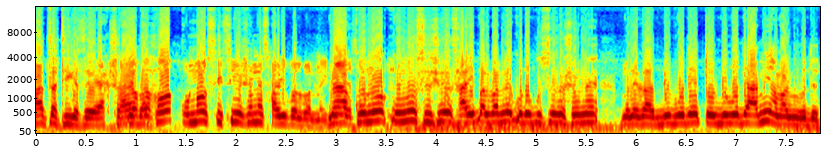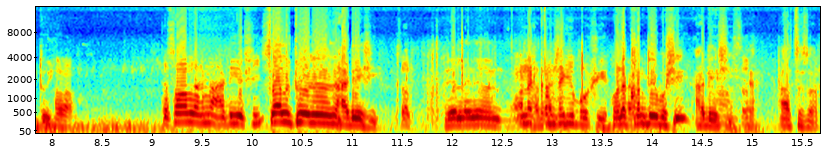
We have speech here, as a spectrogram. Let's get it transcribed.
আচ্ছা ঠিক আছে একসাথে দেখো কোনো সিচুয়েশনে শাড়ি পালবার নাই না কোনো কোনো সিচুয়েশন শাড়ি পালবার নেই কোনো সিচুয়েশনে মানে বিপদে তোর বিপদে আমি আমার বিপদে তুই। হ্যাঁ। চল এখন হাঁটি আসি। চল একটু রেল লাইনে আসি। চল। রেল লাইনে অনেকক্ষণ থেকে বসি। অনেকক্ষণ থেকে বসি হাঁটিয়ে আসি। হ্যাঁ। হ্যাঁ, আচ্ছা চল।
